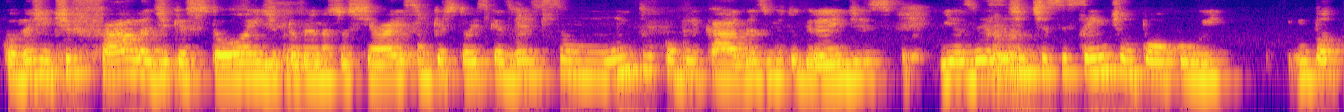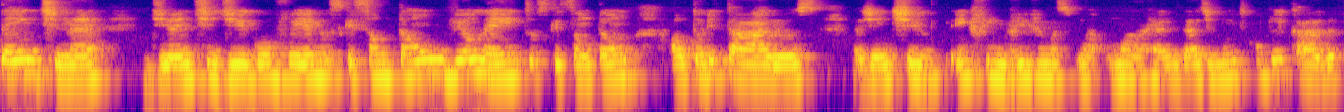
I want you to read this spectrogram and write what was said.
quando a gente fala de questões, de problemas sociais, são questões que às vezes são muito complicadas, muito grandes, e às vezes a gente se sente um pouco impotente, né? Diante de governos que são tão violentos, que são tão autoritários. A gente, enfim, vive uma, uma realidade muito complicada.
